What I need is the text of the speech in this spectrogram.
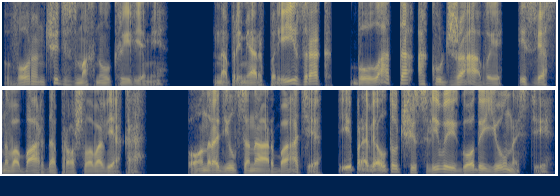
Ворон чуть взмахнул крыльями. Например, призрак Булата Акуджавы, известного барда прошлого века. Он родился на Арбате и провел тут счастливые годы юности.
